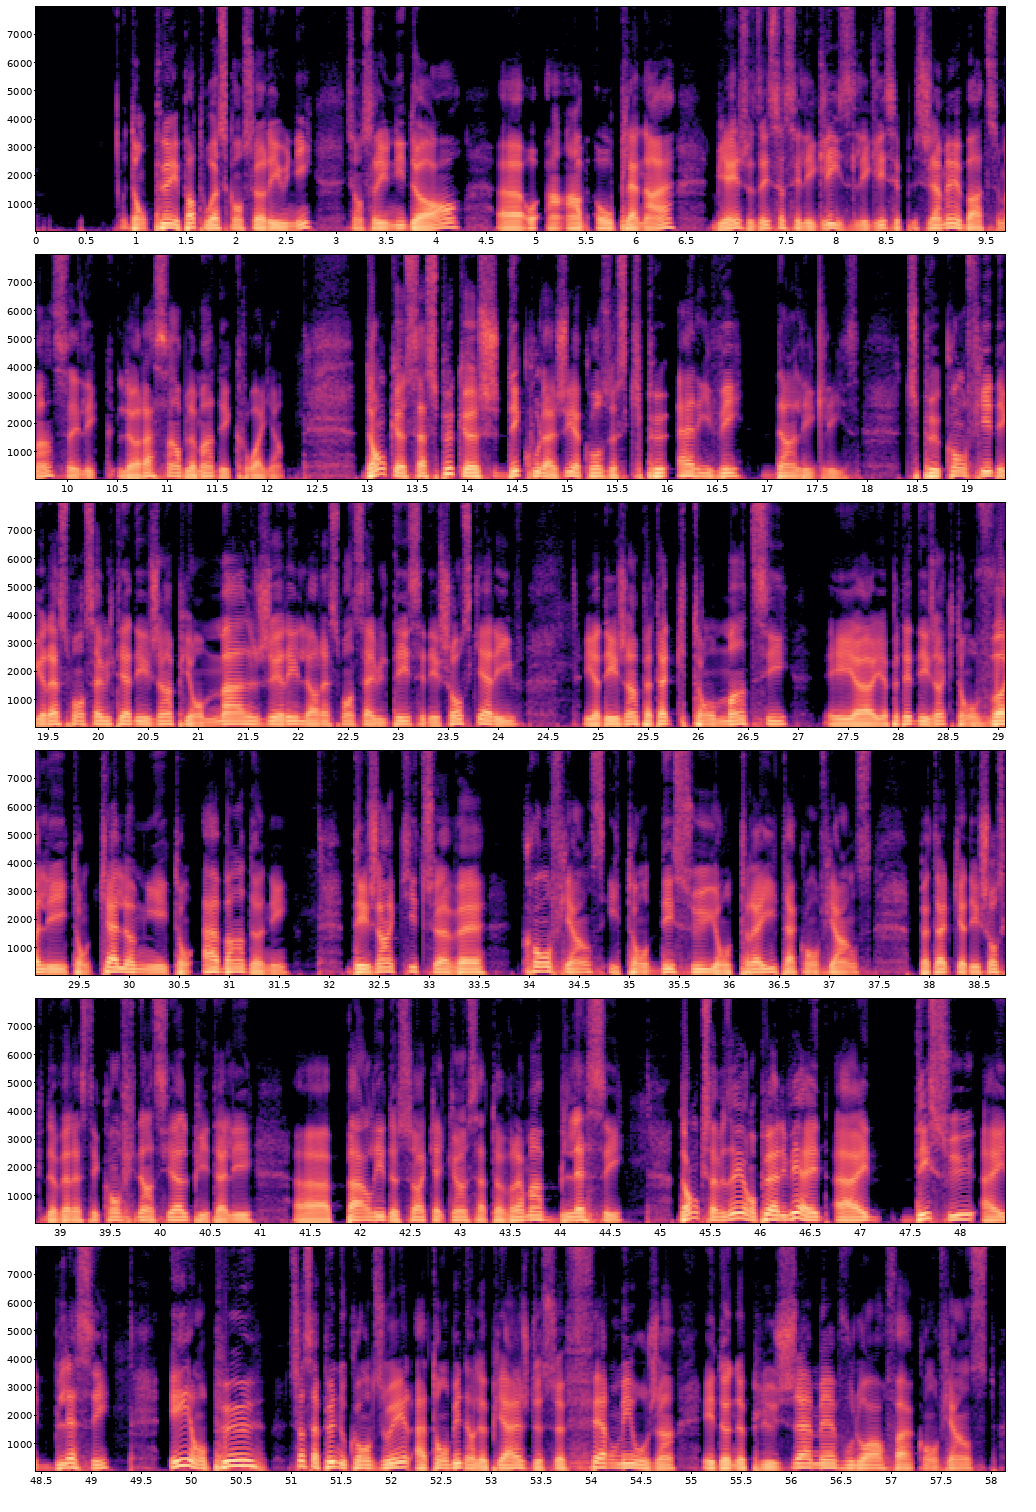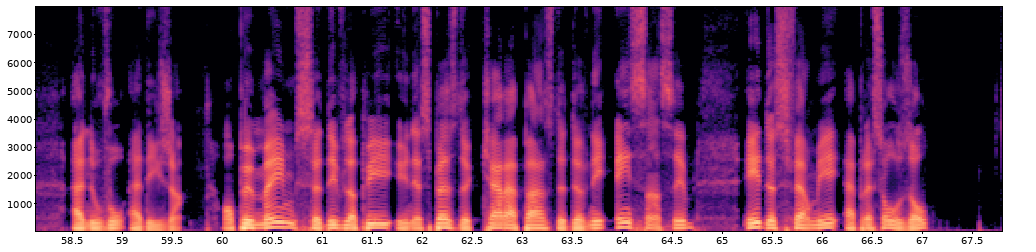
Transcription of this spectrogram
Donc, peu importe où est-ce qu'on se réunit, si on se réunit dehors, euh, au, plein air, bien, je veux dire, ça, c'est l'Église. L'Église, c'est jamais un bâtiment, c'est le rassemblement des croyants. Donc, euh, ça se peut que je suis découragé à cause de ce qui peut arriver dans l'Église. Tu peux confier des responsabilités à des gens, puis ont mal géré leurs responsabilités. C'est des choses qui arrivent. Il y a des gens peut-être qui t'ont menti, et euh, il y a peut-être des gens qui t'ont volé, t'ont calomnié, t'ont abandonné. Des gens à qui tu avais confiance, ils t'ont déçu, ils ont trahi ta confiance. Peut-être qu'il y a des choses qui devaient rester confidentielles, puis est allé euh, parler de ça à quelqu'un, ça t'a vraiment blessé. Donc, ça veut dire qu'on peut arriver à être, à être déçu, à être blessé, et on peut ça, ça peut nous conduire à tomber dans le piège de se fermer aux gens et de ne plus jamais vouloir faire confiance à nouveau à des gens. On peut même se développer une espèce de carapace, de devenir insensible et de se fermer après ça aux autres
